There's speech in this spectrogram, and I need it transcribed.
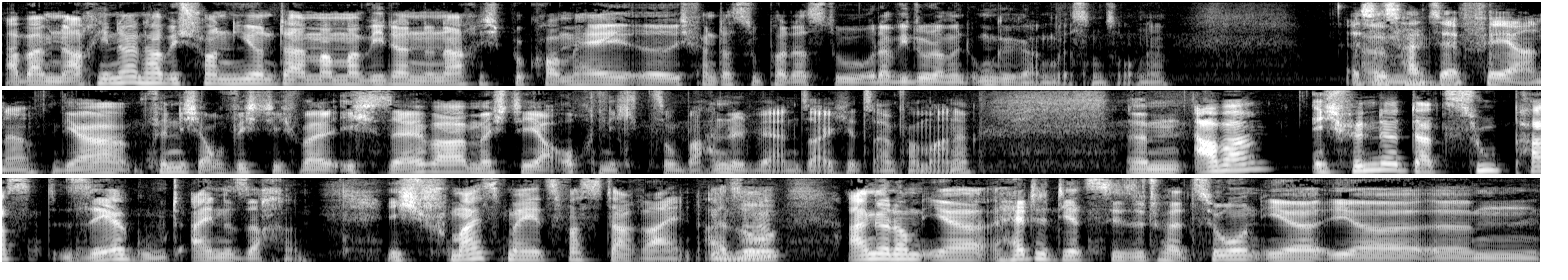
Aber im Nachhinein habe ich schon hier und da immer mal wieder eine Nachricht bekommen, hey, äh, ich fand das super, dass du oder wie du damit umgegangen bist und so, ne? Es ist halt sehr fair, ne? Ja, finde ich auch wichtig, weil ich selber möchte ja auch nicht so behandelt werden, sage ich jetzt einfach mal, ne? Ähm, aber ich finde, dazu passt sehr gut eine Sache. Ich schmeiß mal jetzt was da rein. Also, Mhm. angenommen, ihr hättet jetzt die Situation, ihr, ihr ähm,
